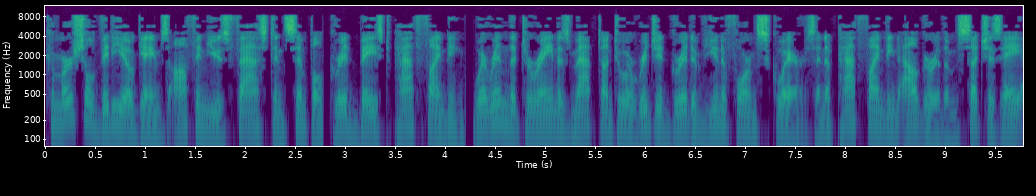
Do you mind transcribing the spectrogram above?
Commercial video games often use fast and simple grid-based pathfinding, wherein the terrain is mapped onto a rigid grid of uniform squares and a pathfinding algorithm such as A**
